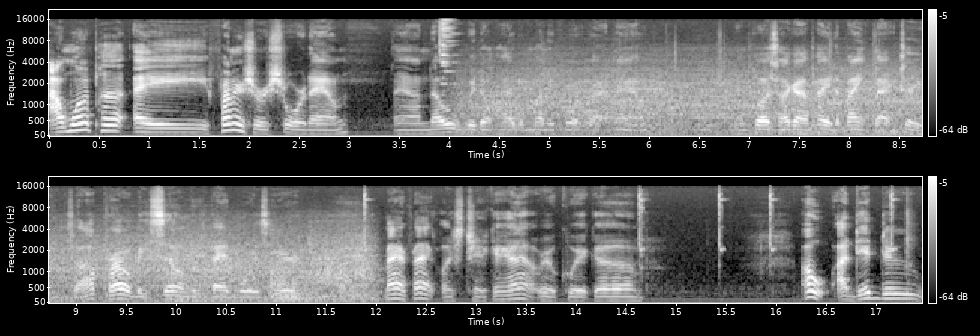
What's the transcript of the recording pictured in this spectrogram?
I want to put a furniture store down and I know we don't have the money for it right now. And plus, I got to pay the bank back too. So I'll probably be selling these bad boys here. Matter of fact, let's check it out real quick. Um, oh, I did do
